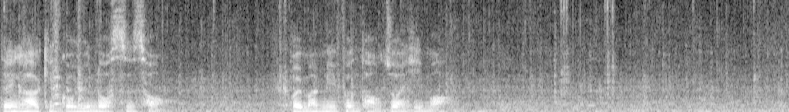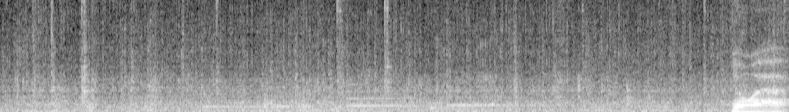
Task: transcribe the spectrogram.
等下经过云落市场，会买蜜蜂糖转去吗？用的，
